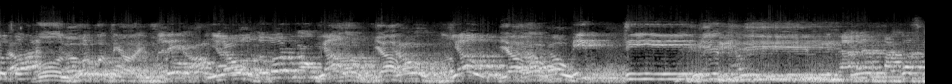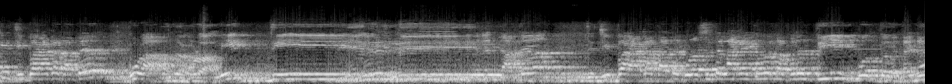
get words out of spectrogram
করতে হয় গোল গোল করতে হয়। তাহলে ইয়াউ অথবা ইয়াউ ইয়াউ ইয়াউ ইয়াউ মিদ্দিন বিদ্দিন তাহলে পাকাসকে জিব্বার আগা দাঁতে গুড়া গুড়া। দাঁতে যে জিব্বার আগা দাঁতে গুড়ার সাথে লাগাইতে হবে তারপরে দিন বলতে হবে তাই না?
